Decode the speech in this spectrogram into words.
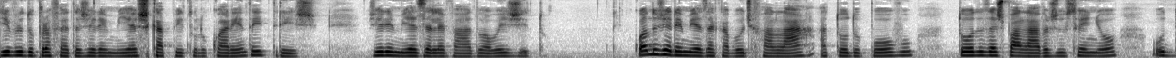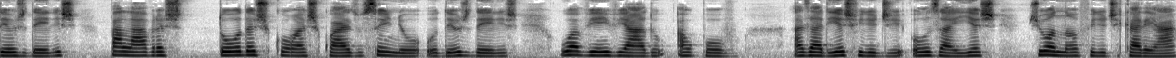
Livro do profeta Jeremias, capítulo 43. Jeremias é levado ao Egito. Quando Jeremias acabou de falar a todo o povo todas as palavras do Senhor, o Deus deles, palavras todas com as quais o Senhor, o Deus deles, o havia enviado ao povo. Azarias, filho de Osaías, Joanã, filho de Careá,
